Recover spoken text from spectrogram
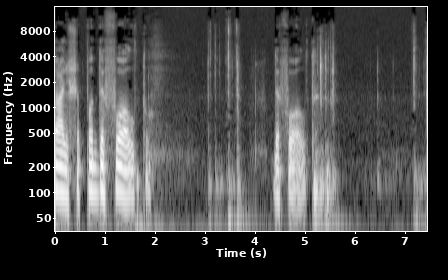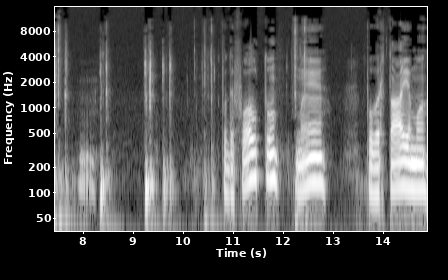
Далі по дефолту. Дефолт. По дефолту ми повертаємо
